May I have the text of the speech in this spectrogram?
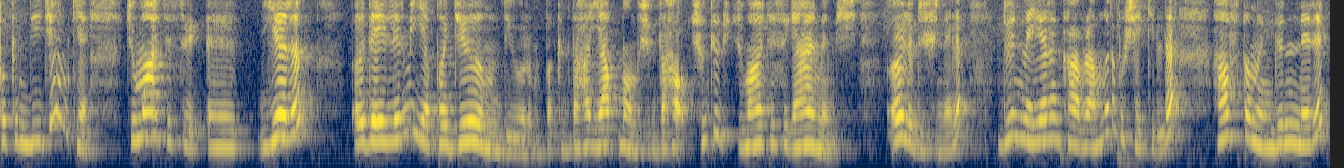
bakın diyeceğim ki cumartesi e, yarın ödevlerimi yapacağım diyorum. Bakın daha yapmamışım daha çünkü cumartesi gelmemiş. Öyle düşünelim. Dün ve yarın kavramları bu şekilde. Haftanın günleri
